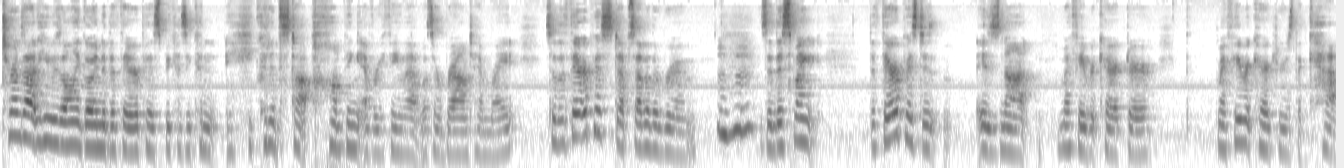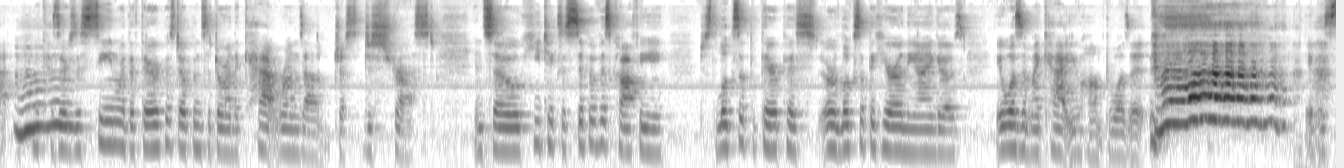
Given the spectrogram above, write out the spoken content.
Turns out he was only going to the therapist because he couldn't he couldn't stop humping everything that was around him, right? So the therapist steps out of the room. Mhm. So this might the therapist is is not my favorite character. My favorite character is the cat because there's a scene where the therapist opens the door and the cat runs out just distressed. And so he takes a sip of his coffee, just looks at the therapist or looks at the hero in the eye and goes, "It wasn't my cat you humped, was it?" It was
